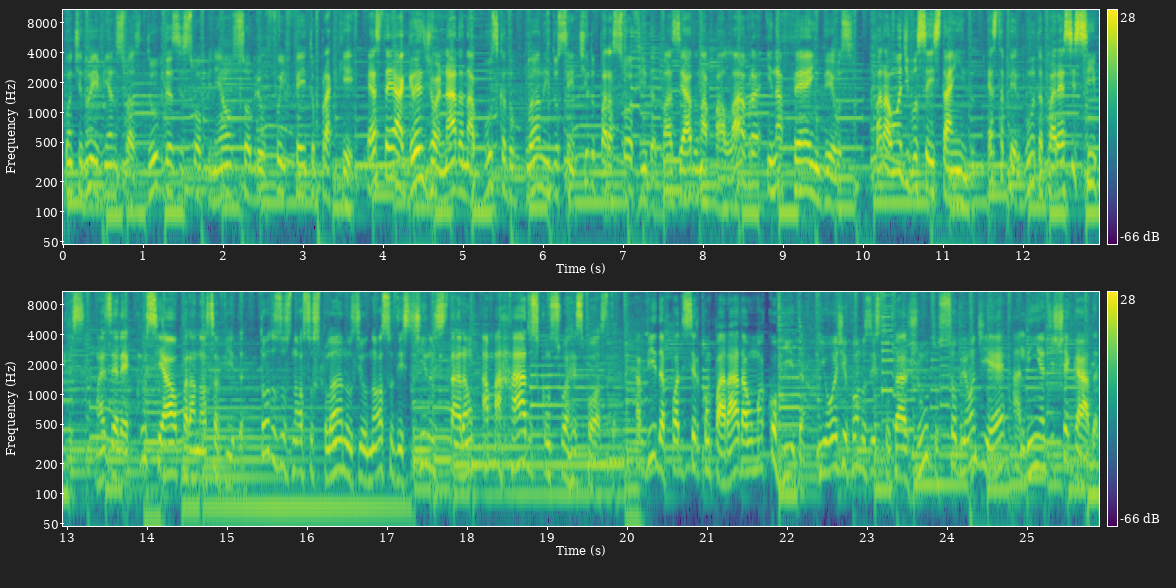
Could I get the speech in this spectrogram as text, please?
Continue enviando suas dúvidas e sua opinião sobre o Fui Feito para Quê? Esta é a grande jornada na busca do plano e do sentido para a sua vida, baseado na palavra e na fé em Deus. Para onde você está indo? Esta pergunta parece simples, mas ela é crucial para a nossa vida. Todos os nossos planos e o nosso destino estarão amarrados com sua resposta resposta. A vida pode ser comparada a uma corrida e hoje vamos estudar juntos sobre onde é a linha de chegada.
